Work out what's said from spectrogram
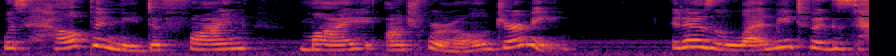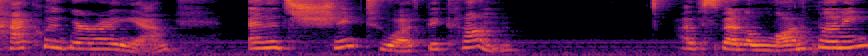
was helping me define my entrepreneurial journey. It has led me to exactly where I am, and it's shaped who I've become. I've spent a lot of money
